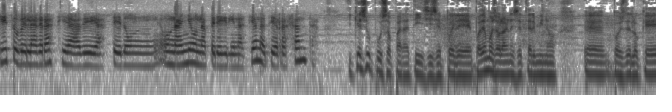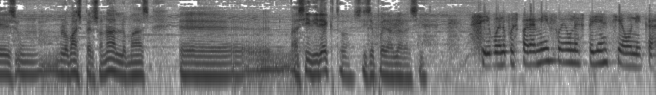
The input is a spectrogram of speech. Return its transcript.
sí, tuve la gracia de hacer un, un año una peregrinación a Tierra Santa. ¿Y qué supuso para ti, si se puede, podemos hablar en ese término, eh, pues de lo que es un, lo más personal, lo más eh, así directo, si se puede hablar así? Sí, bueno, pues para mí fue una experiencia única.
